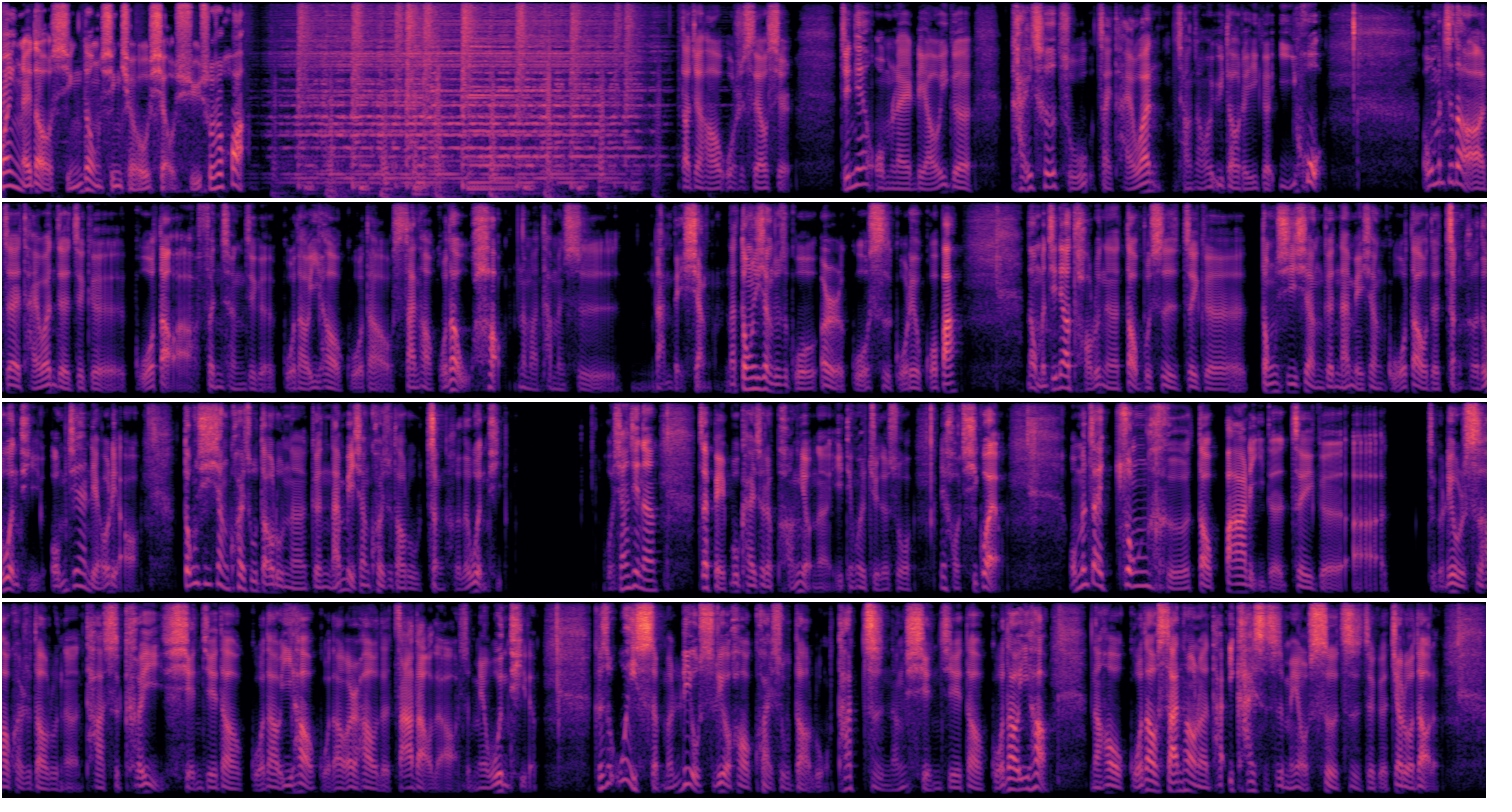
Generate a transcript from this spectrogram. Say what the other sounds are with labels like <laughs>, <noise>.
欢迎来到行动星球，小徐说说话。大家好，我是 Celsius。今天我们来聊一个开车族在台湾常常会遇到的一个疑惑。我们知道啊，在台湾的这个国道啊，分成这个国道一号、国道三号、国道五号，那么他们是南北向，那东西向就是国二、国四、国六、国八。那我们今天要讨论的呢，倒不是这个东西向跟南北向国道的整合的问题，我们今天聊聊东西向快速道路呢跟南北向快速道路整合的问题。我相信呢，在北部开车的朋友呢，一定会觉得说，哎，好奇怪哦，我们在中和到巴黎的这个啊。这个六十四号快速道路呢，它是可以衔接到国道一号、国道二号的匝道的啊，是没有问题的。可是为什么六十六号快速道路它只能衔接到国道一号，然后国道三号呢，它一开始是没有设置这个交流道的？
